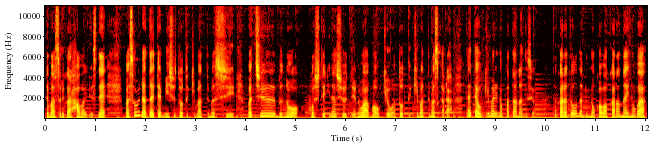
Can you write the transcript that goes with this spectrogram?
で、まあ、それからハワイですね。まあ、そういうのは大体民主党って決まってますし、まあ、中部の保守的な州っていうのは、まあ、共和党って決まってますから、大体お決まりのパターンなんですよ。だからどうなるのかわからないのが、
